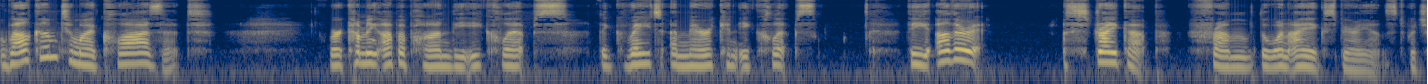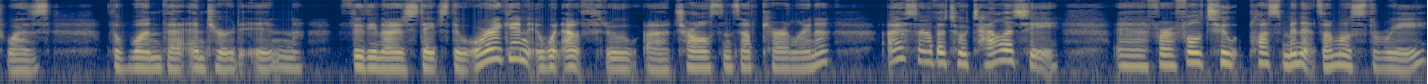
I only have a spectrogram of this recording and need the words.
Welcome to my closet. We're coming up upon the eclipse, the great American eclipse. The other strike up from the one I experienced, which was the one that entered in through the United States through Oregon. It went out through uh, Charleston, South Carolina. I saw the totality uh, for a full two plus minutes, almost three,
